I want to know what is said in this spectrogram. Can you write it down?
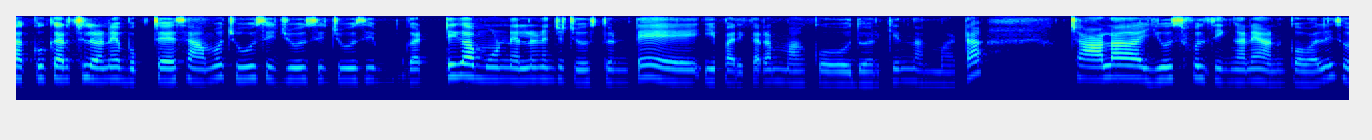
తక్కువ ఖర్చులోనే బుక్ చేసాము చూసి చూసి చూసి గట్టిగా మూడు నెలల నుంచి చూస్తుంటే ఈ పరికరం మాకు దొరికిందనమాట. చాలా యూస్ఫుల్ థింగ్ అనే అనుకోవాలి. సో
